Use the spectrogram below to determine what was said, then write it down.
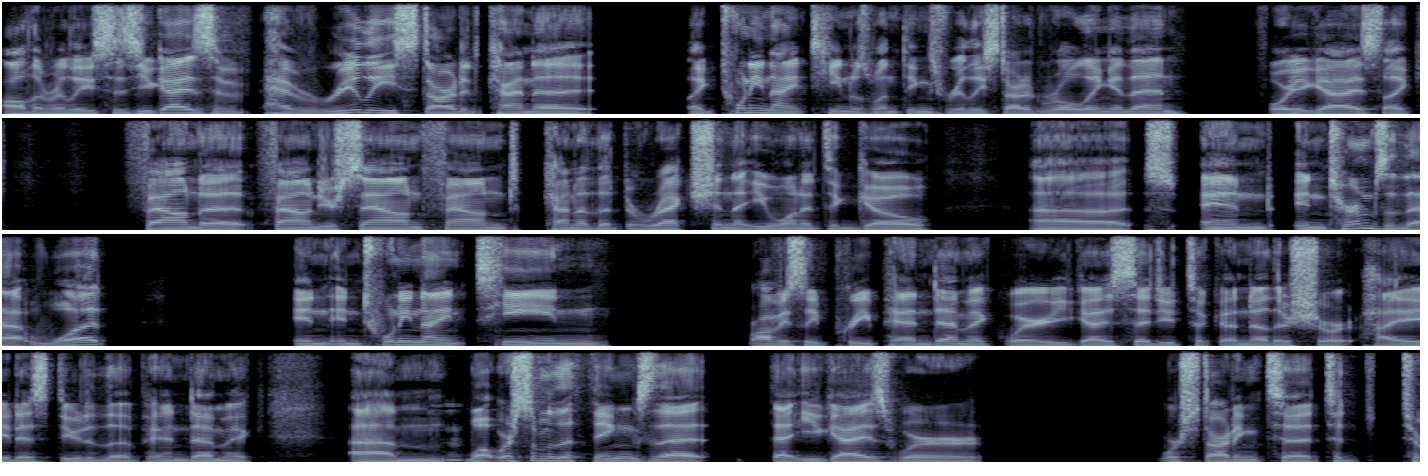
all the releases. You guys have have really started kind of like 2019 was when things really started rolling and then for you guys like found a found your sound, found kind of the direction that you wanted to go. Uh and in terms of that, what in in 2019 obviously pre-pandemic where you guys said you took another short hiatus due to the pandemic um, Mhm. what were some of the things that that you guys were were starting to to to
